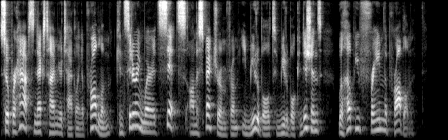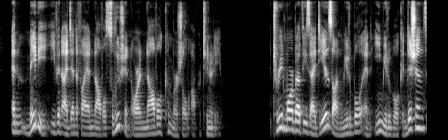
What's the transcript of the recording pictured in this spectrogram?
So perhaps next time you're tackling a problem, considering where it sits on the spectrum from immutable to mutable conditions will help you frame the problem and maybe even identify a novel solution or a novel commercial opportunity. To read more about these ideas on mutable and immutable conditions,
